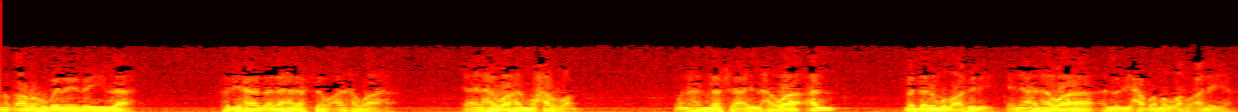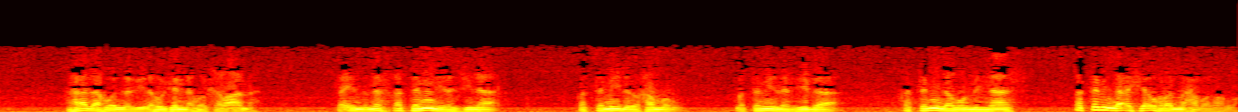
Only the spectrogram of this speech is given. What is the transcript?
مقامه بين يدي الله فلهذا نهى نفسه عن هواها. يعني هواها المحرم ونهى النفس عن الهواء ال بدل المضاف اليه يعني عن هواها الذي حرم الله عليها. فهذا هو الذي له الجنة والكرامة. فإن النفس قد تميل إلى الزنا قد تميل إلى الخمر قد تميل إلى الربا قد تميل إلى ظلم الناس قد تميل إلى أشياء أخرى مما حرم الله.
